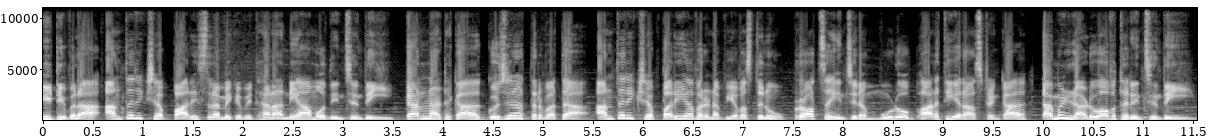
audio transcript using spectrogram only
ఇటీవల అంతరిక్ష పారిశ్రామిక విధానాన్ని ఆమోదించింది. కర్ణాటక గుజరాత్ తర్వాత అంతరిక్ష పర్యావరణ వ్యవస్థను ప్రోత్సహించిన మూడో భారతీయ రాష్ట్రంగా తమిళనాడు అవతరించింది.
